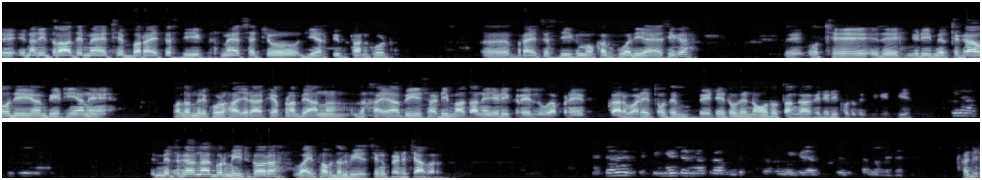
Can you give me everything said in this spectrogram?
ਤੇ ਇਹਨਾਂ ਦੀ ਤਲਾਹ ਤੇ ਮੈਂ ਇੱਥੇ ਬਰਾਏ ਤਸਦੀਕ ਮੈਂ ਐਸਐਚਓ ਜੀਆਰਪੀ ਪਠਾਨਕੋਟ ਬਰਾਏ ਤਸਦੀਕ ਮੌਕਾ ਬਕੂਆ ਦੀ ਆਇਆ ਸੀਗਾ। ਤੇ ਉੱਥੇ ਇਹਦੇ ਜਿਹੜੀ ਮ੍ਰਿਤਕਾ ਉਹਦੀਆਂ ਬੇਟੀਆਂ ਨੇ ਮਤਲਬ ਮੇਰੇ ਕੋਲ ਹਾਜ਼ਰ ਆ ਕੇ ਆਪਣਾ ਬਿਆਨ ਲਿਖਾਇਆ ਵੀ ਸਾਡੀ ਮਾਤਾ ਨੇ ਜਿਹੜੀ ਘਰੇਲੂ ਆਪਣੇ ਘਰ ਵਾਲੇ ਤੋਂ ਤੇ ਬੇਟੇ ਤੋਂ ਤੇ ਨੌਂ ਤੋਂ ਤੰਗ ਆ ਕੇ ਜਿਹੜੀ ਖੁਦਕੁਸ਼ੀ ਕੀਤੀ ਹੈ। ਮ੍ਰਿਤਕਾ ਦਾ ਨਾਂ ਗੁਰਮੀਤ ਕੌਰ ਆ ਵਾਈਫ ਆਫ ਦਲਵੀਰ ਸਿੰਘ ਪਿੰਡ ਝਾਵਰ ਹਾਂਜੀ?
